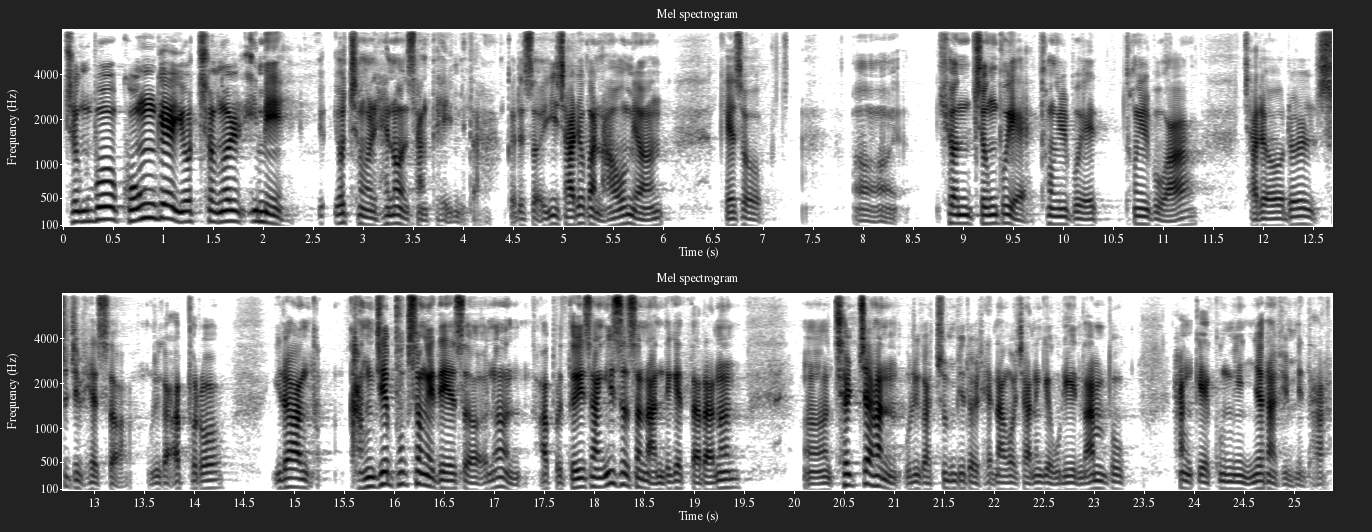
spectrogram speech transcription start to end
정보 공개 요청을 이미 요청을 해놓은 상태입니다. 그래서 이 자료가 나오면 계속 어, 현 정부의 통일부의 통일부와 자료를 수집해서 우리가 앞으로 이러한 강제 북송에 대해서는 앞으로 더 이상 있어서는 안 되겠다라는 어, 철저한 우리가 준비를 해나고자 하는 게 우리 남북 함께 국민 연합입니다.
